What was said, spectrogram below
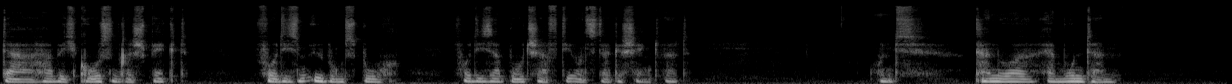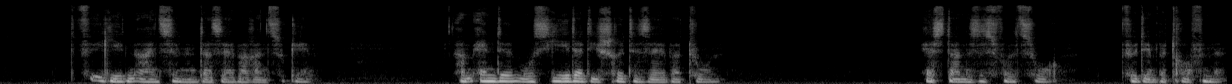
da habe ich großen Respekt vor diesem Übungsbuch, vor dieser Botschaft, die uns da geschenkt wird. Und kann nur ermuntern, für jeden Einzelnen da selber ranzugehen. Am Ende muss jeder die Schritte selber tun. Erst dann ist es vollzogen für den Betroffenen.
